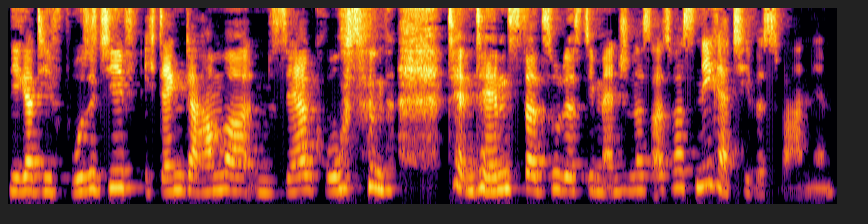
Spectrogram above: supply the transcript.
negativ, positiv, ich denke, da haben wir eine sehr große Tendenz dazu, dass die Menschen das als was Negatives wahrnehmen.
